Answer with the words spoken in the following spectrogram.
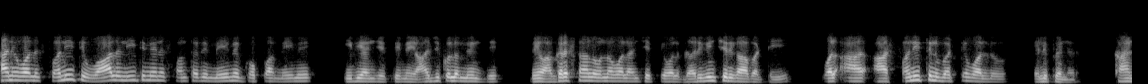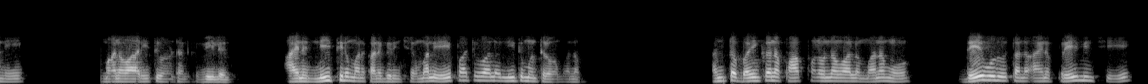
కానీ వాళ్ళ స్వనీతి వాళ్ళ నీతి మీద సొంతది మేమే గొప్ప మేమే ఇది అని చెప్పి మేము యాజకుల మేము మేము అగ్రస్థానంలో ఉన్న వాళ్ళని చెప్పి వాళ్ళు గర్వించారు కాబట్టి వాళ్ళు ఆ స్వనీతిని బట్టి వాళ్ళు వెళ్ళిపోయినారు. కానీ మనం ఆ రీతి ఉండటానికి వీలేదు. ఆయన నీతిని మనకు అనుగ్రహించిన మనం ఏ పాటి వాళ్ళ నీతిమంతులు మనం? అంత భయంకర పాపాలు ఉన్న వాళ్ళ మనము దేవుడు తను ఆయన ప్రేమించి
